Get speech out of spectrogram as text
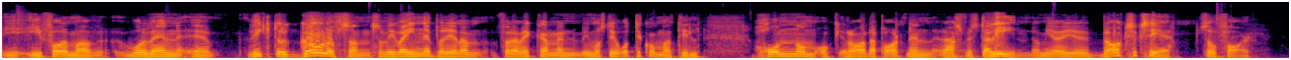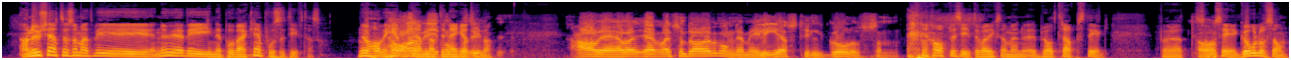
I, i form av vår vän eh, Viktor Golofsson som vi var inne på redan förra veckan. Men vi måste ju återkomma till honom och radarpartnern Rasmus Dahlin. De gör ju bra succé so far. Ja, nu känns det som att vi, nu är vi inne på verkligen positivt alltså. Nu har vi helt ja, lämnat det negativa. Ja, det var, det var en bra övergång där med Elias till Golofsson. ja, precis. Det var liksom en bra trappsteg. För att, som ja. säger, Golofsson,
